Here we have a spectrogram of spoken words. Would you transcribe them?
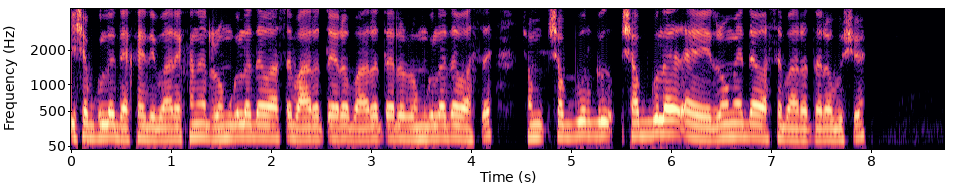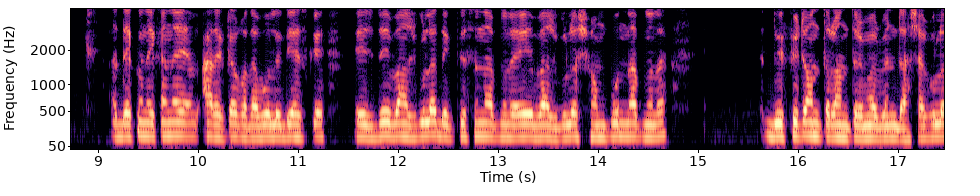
হিসাবগুলো দেখাই দেবো। আর এখানে রুমগুলো দেওয়া আছে বারো তেরো বারো তেরো রুমগুলো দেওয়া আছে। সবগুলো সবগুলো, এই রুমে দেওয়া আছে বারো তেরো অবশ্যই। আর দেখুন এখানে আরেকটা কথা বলে দিই আজকে, এই যে বাঁশগুলো দেখতেছেন আপনারা, এই বাঁশগুলো সম্পূর্ণ আপনারা দুই ফিট অন্তর অন্তরে মারবেন, ডাসাগুলো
